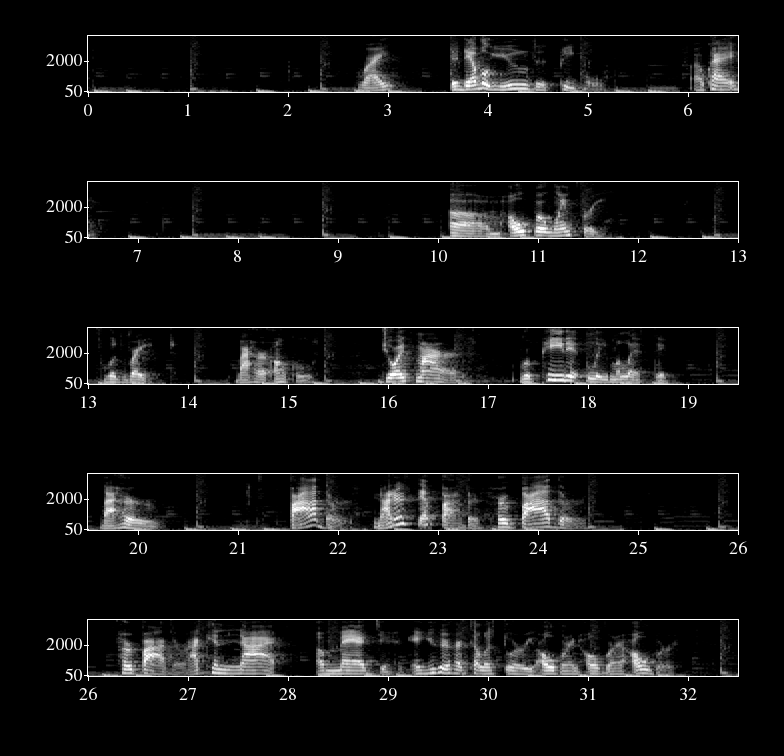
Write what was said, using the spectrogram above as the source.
Right? The devil uses people. Okay? Um, Oprah Winfrey was raped by her uncles. Joyce Myers repeatedly molested by her father, not her stepfather, her father. Her father. I cannot imagine. And you hear her tell a story over and over and over.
